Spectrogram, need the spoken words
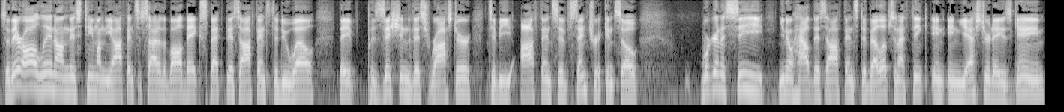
So they're all in on this team on the offensive side of the ball. They expect this offense to do well. They've positioned this roster to be offensive centric. And so we're going to see, you know, how this offense develops. And I think in, in yesterday's game,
